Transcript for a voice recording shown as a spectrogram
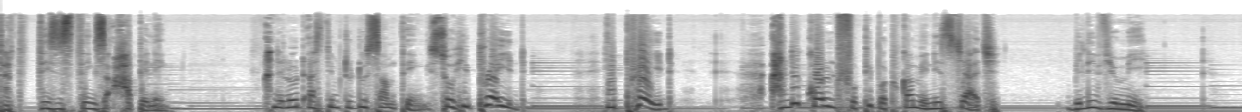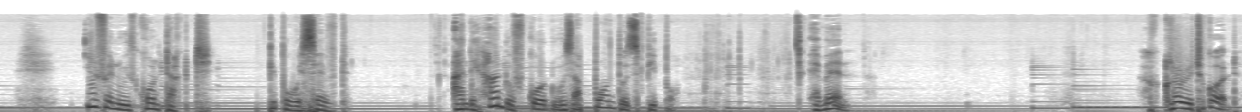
that these things are happening? And the Lord asked him to do something. So he prayed. He prayed. And he called for people to come in his church. Believe you me, even with contact, people were saved and the hand of God was upon those people. Amen. Glory to God.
